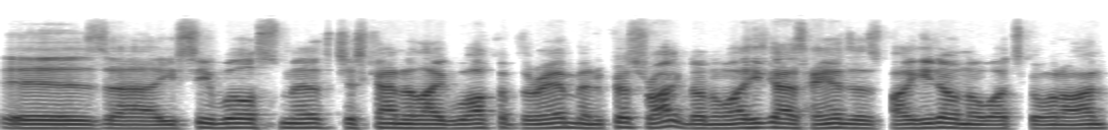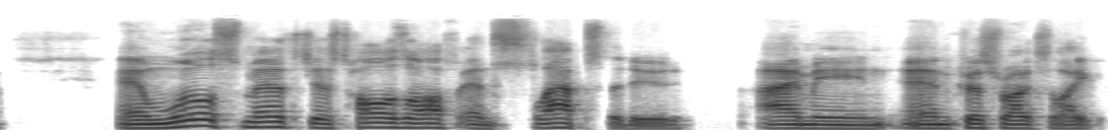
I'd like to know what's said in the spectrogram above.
is uh, you see Will Smith just kind of like walk up the ramp, and Chris Rock don't know why he's got his hands in his pocket. He don't know what's going on, and Will Smith just hauls off and slaps the dude. I mean, and Chris Rock's like,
